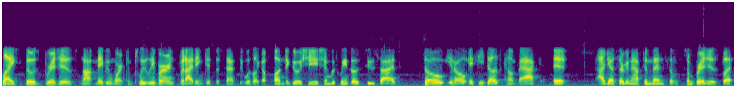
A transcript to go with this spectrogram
like those bridges, not maybe weren't completely burned, but I didn't get the sense it was like a fun negotiation between those two sides. So you know, if he does come back, it I guess they're going to have to mend some some bridges. But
